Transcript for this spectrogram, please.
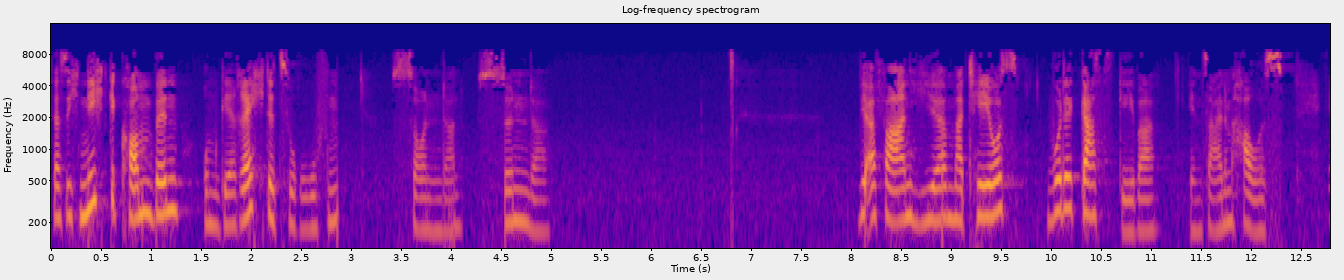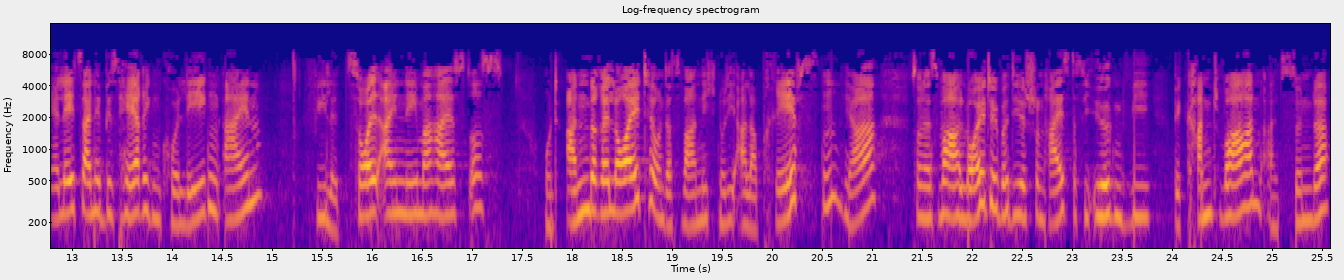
dass ich nicht gekommen bin, um Gerechte zu rufen, sondern Sünder. Wir erfahren hier, Matthäus wurde Gastgeber in seinem Haus. Er lädt seine bisherigen Kollegen ein, viele Zolleinnehmer heißt es, und andere Leute, und das waren nicht nur die Allerbrävsten, ja, sondern es waren Leute, über die es schon heißt, dass sie irgendwie bekannt waren als Sünder.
